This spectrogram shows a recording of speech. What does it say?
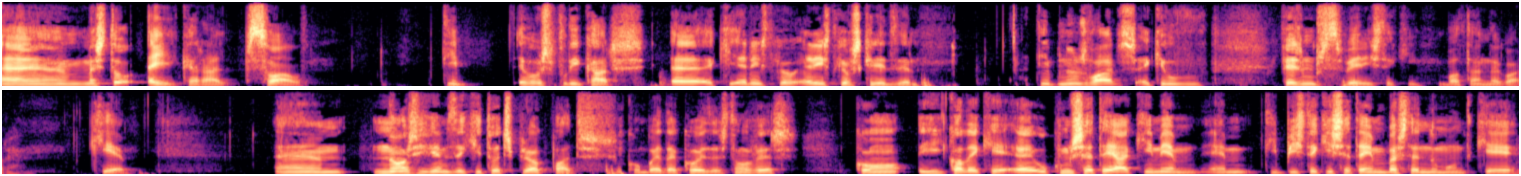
Um, mas estou. Aí, caralho, pessoal, tipo, eu vou explicar. Uh, aqui, era isto, que eu, era isto que eu vos queria dizer. Tipo, nos lares, aquilo fez-me perceber isto aqui, voltando agora. Que é um, nós vivemos aqui todos preocupados com bué da coisas, estão a ver? Com... E qual é que é? é? O que me chateia aqui mesmo, é, tipo, isto aqui chateia-me bastante no mundo, que é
